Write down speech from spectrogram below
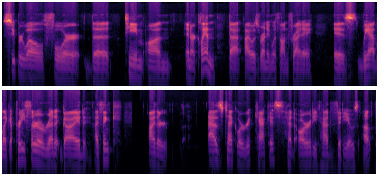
super well for the team on in our clan that I was running with on Friday is we had like a pretty thorough Reddit guide. I think either Aztec or Rick Kakis had already had videos up.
